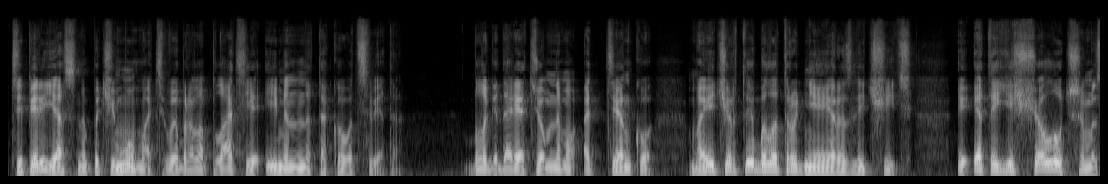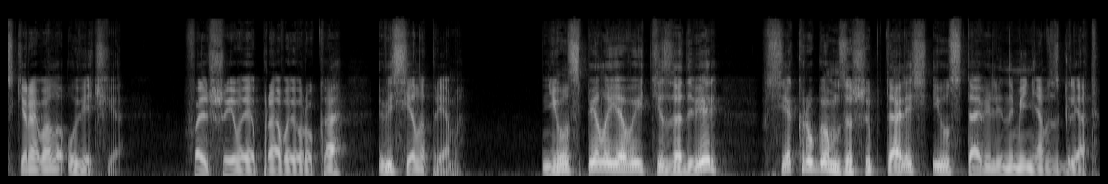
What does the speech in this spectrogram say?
Теперь ясно, почему мать выбрала платье именно такого цвета. Благодаря темному оттенку мои черты было труднее различить, и это еще лучше маскировало увечья. Фальшивая правая рука висела прямо. Не успела я выйти за дверь, все кругом зашептались и уставили на меня взгляд.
